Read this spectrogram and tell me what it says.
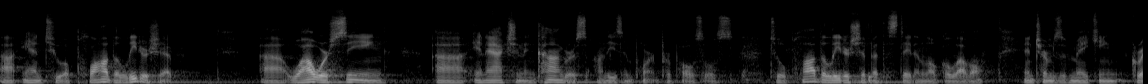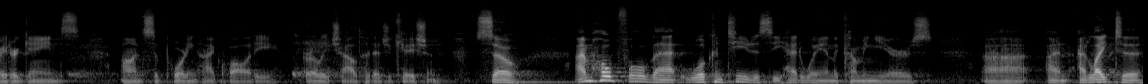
uh, and to applaud the leadership uh, while we're seeing uh, in action in Congress on these important proposals, to applaud the leadership at the state and local level in terms of making greater gains on supporting high quality early childhood education. So I'm hopeful that we'll continue to see headway in the coming years. Uh, and I'd like to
